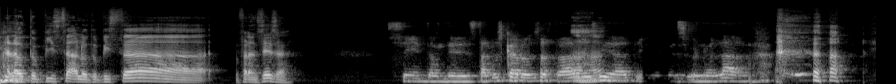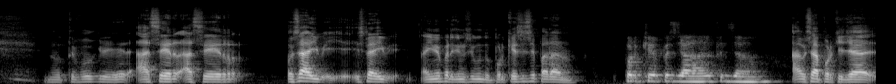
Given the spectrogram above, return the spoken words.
A la autopista, a la autopista francesa. Sí, donde están los carros a toda Ajá. velocidad y pues uno al lado. No te puedo creer. Hacer, hacer, o sea, y- espera, y- ahí me perdí un segundo. ¿Por qué se separaron? Porque pues ya, pues ya, Ah, o sea, porque ya,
